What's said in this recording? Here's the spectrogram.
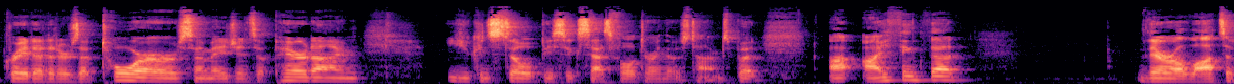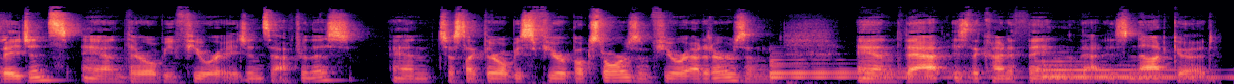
great editors at Tor, some agents at Paradigm. You can still be successful during those times. But I, I think that there are lots of agents and there will be fewer agents after this and just like there will be fewer bookstores and fewer editors and and that is the kind of thing that is not good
